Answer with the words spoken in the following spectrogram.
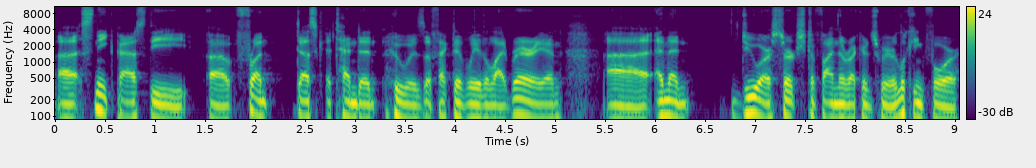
uh, sneak past the uh, front desk attendant, who was effectively the librarian, uh, and then do our search to find the records we were looking for,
